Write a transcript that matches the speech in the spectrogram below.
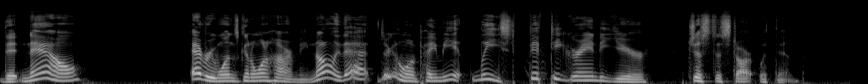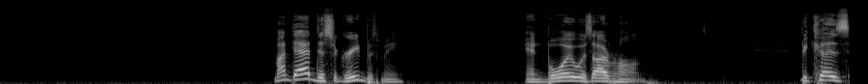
that now everyone's going to want to hire me. Not only that, they're going to want to pay me at least 50 grand a year just to start with them. My dad disagreed with me. And boy, was I wrong because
